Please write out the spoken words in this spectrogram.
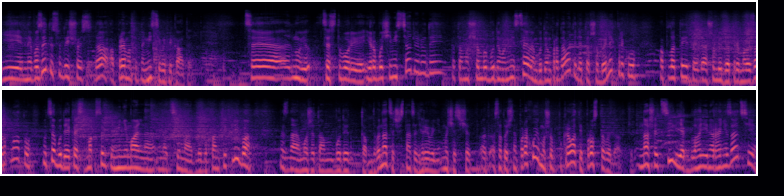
І не возити сюди щось, да, а прямо тут на місці випікати. Це, ну, це створює і робочі місця для людей, тому що ми будемо місцевим, будемо продавати для того, щоб електрику оплатити, да, щоб люди отримали зарплату. Ну, це буде якась абсолютно мінімальна ціна для буханки хліба. Не знаю, може там буде там 12-16 гривень. Ми ще остаточно порахуємо, щоб покривати просто видатки. Наша ціль як благодійної організації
